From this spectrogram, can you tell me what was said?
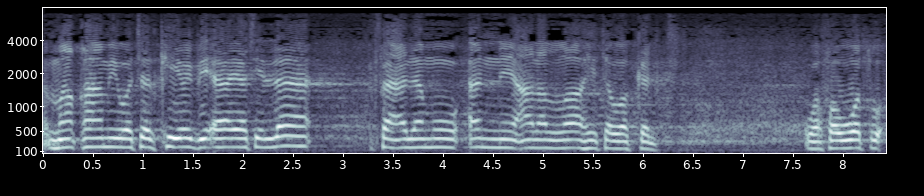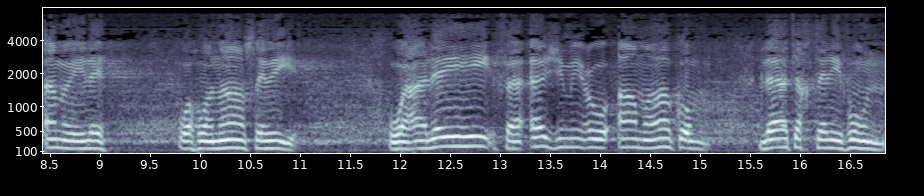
مقامي وتذكيري بآية الله فاعلموا أني على الله توكلت وفوضت أمري إليه وهو ناصري وعليه فأجمعوا أمركم لا تختلفون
